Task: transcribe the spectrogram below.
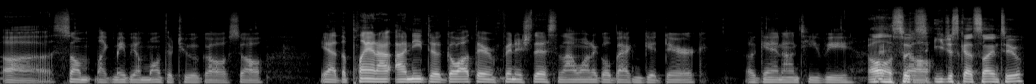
Uh, some like maybe a month or two ago. So yeah, the plan. I, I need to go out there and finish this, and I want to go back and get Darrick again on TV. Oh, so it's, he just got signed too.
